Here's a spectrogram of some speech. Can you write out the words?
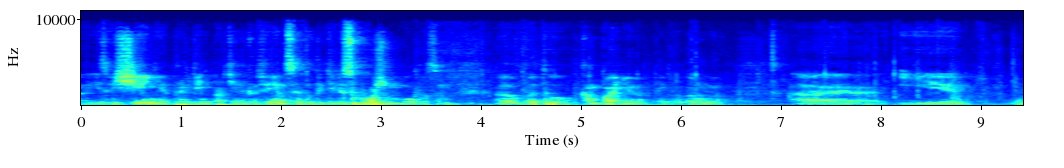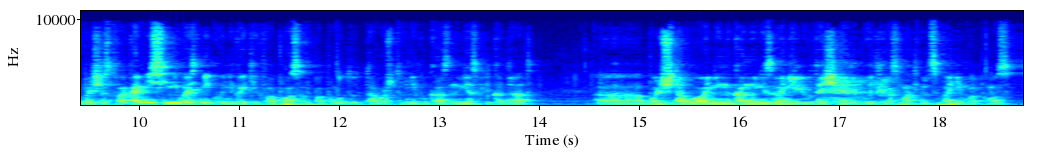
э, извещения о проведении партийной конференции выглядели схожим образом э, в эту кампанию предвыборную. Э, и у большинства комиссий не возникло никаких вопросов по поводу того, что в них указано несколько дат. Э, больше того, они накануне звонили уточняли, будет ли рассматриваться по ним вопрос.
